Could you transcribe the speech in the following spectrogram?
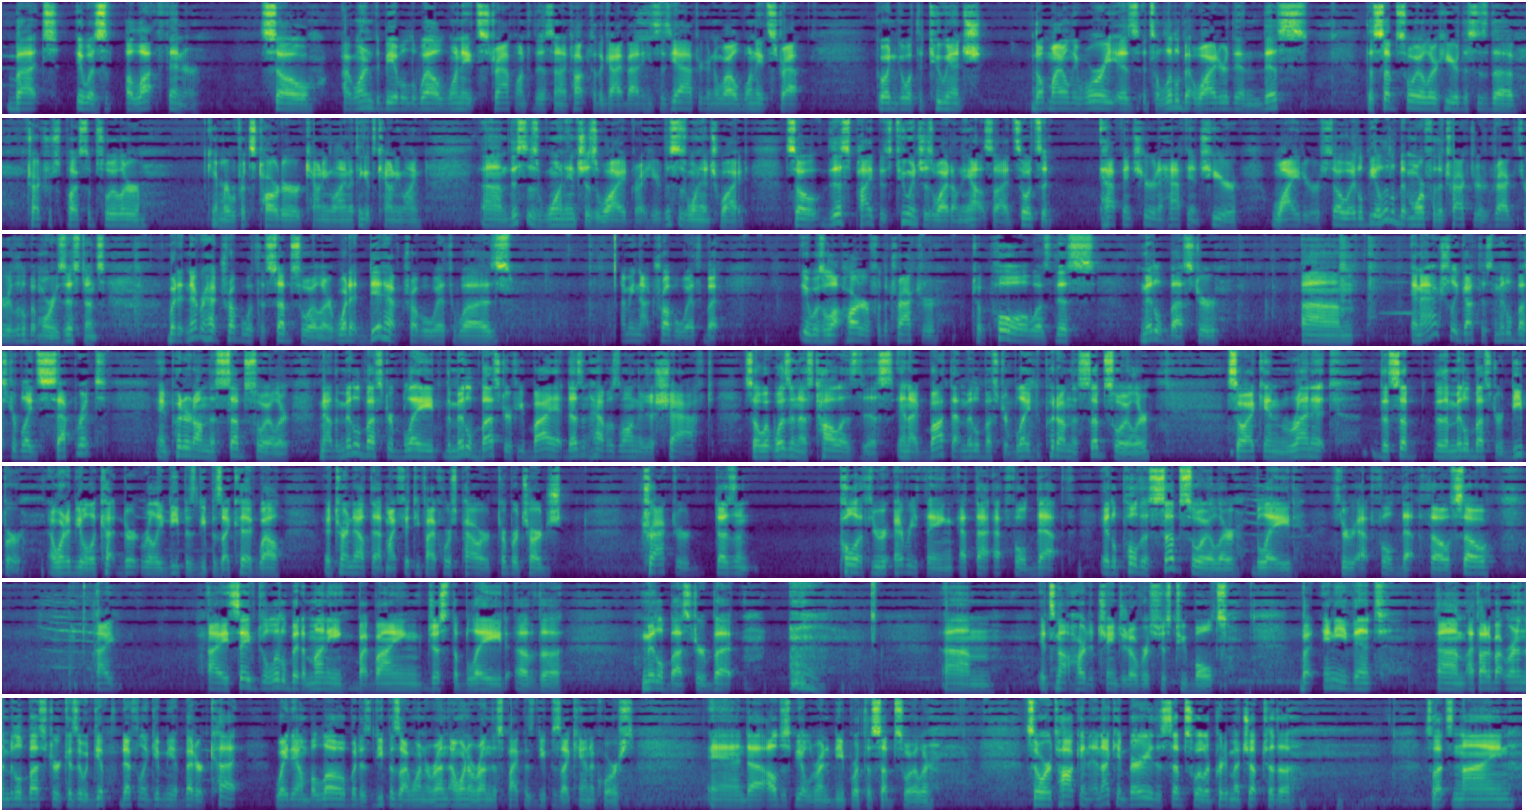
but it was a lot thinner. So I wanted to be able to weld 1 8 strap onto this, and I talked to the guy about it. He says, yeah, if you're going to weld 1 8 strap, go ahead and go with the 2 inch. Though my only worry is it's a little bit wider than this. The subsoiler here, this is the Tractor Supply subsoiler. Can't remember if it's Tarter or County Line. I think it's County Line. Um, this is one inches wide right here. This is one inch wide. So this pipe is two inches wide on the outside. So it's a half inch here and a half inch here wider. So it'll be a little bit more for the tractor to drag through, a little bit more resistance. But it never had trouble with the subsoiler. What it did have trouble with was, I mean, not trouble with, but it was a lot harder for the tractor to pull was this middle buster. Um, and I actually got this middle buster blade separate and put it on the subsoiler. Now the middle buster blade, the middle buster, if you buy it, doesn't have as long as a shaft, so it wasn't as tall as this. And I bought that middle buster blade to put on the subsoiler so I can run it, the sub, the middle buster deeper. I wanted to be able to cut dirt really deep, as deep as I could. Well, it turned out that my 55 horsepower turbocharged tractor doesn't pull it through everything at that at full depth. It'll pull the subsoiler blade through at full depth though. So I I saved a little bit of money by buying just the blade of the middle buster, but um, it's not hard to change it over. It's just two bolts. But any event, um, I thought about running the middle buster because it would give, definitely give me a better cut way down below. But as deep as I want to run, I want to run this pipe as deep as I can, of course. And uh, I'll just be able to run it deeper with the subsoiler. So we're talking, and I can bury the subsoiler pretty much up to the, so that's nine,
